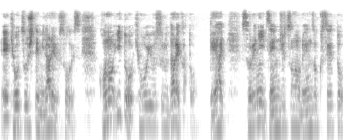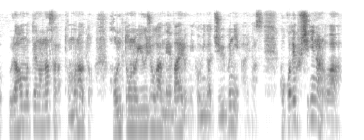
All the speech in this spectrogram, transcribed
え共通して見られるそうです。この意図を共有する誰かと出会い、それに前述の連続性と裏表のなさが伴うと、本当の友情が芽生える見込みが十分にあります。ここで不思議なのは、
